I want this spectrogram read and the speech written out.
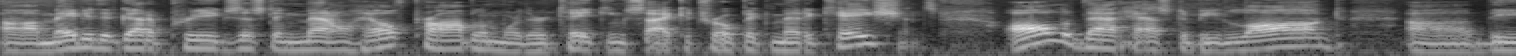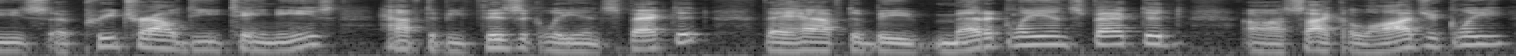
Uh, maybe they've got a pre existing mental health problem where they're taking psychotropic medications. All of that has to be logged. Uh, these uh, pretrial detainees have to be physically inspected. They have to be medically inspected, uh, psychologically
